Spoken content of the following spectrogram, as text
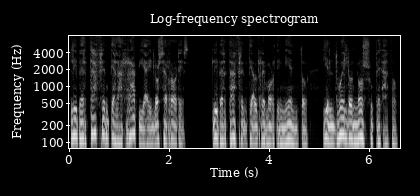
libertad frente a la rabia y los errores, libertad frente al remordimiento y el duelo no superado,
